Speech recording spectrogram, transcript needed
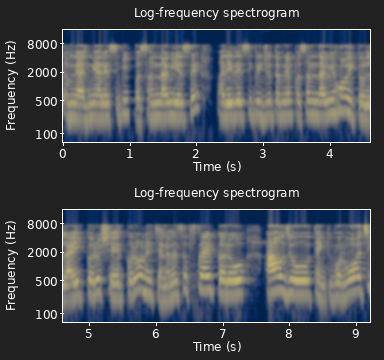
તમને આજની આ રેસીપી પસંદ આવી હશે. મારી રેસીપી જો તમને પસંદ આવી હોય તો લાઈક કરો, શેર કરો અને ચેનલને સબસ્ક્રાઈબ કરો. આવજો. Thank you for watching.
